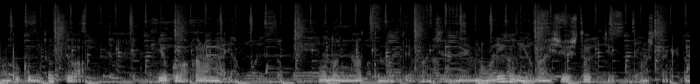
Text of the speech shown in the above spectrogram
まあ、僕にとってはよくわからないものになったなっていう感じでね、まあ、折り紙を買収したって言ってましたけど、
